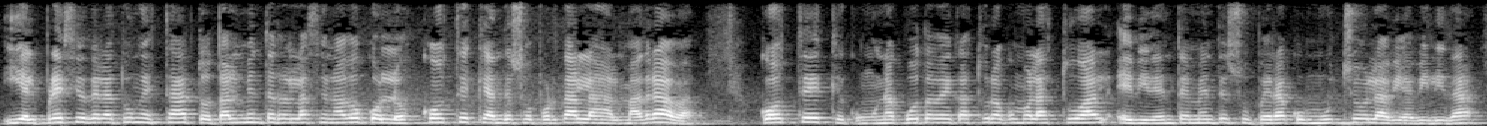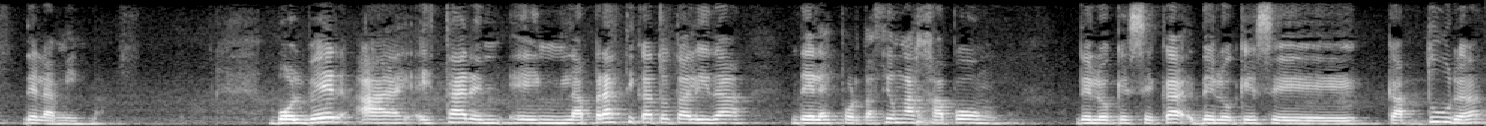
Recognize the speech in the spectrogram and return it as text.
Y el precio del atún está totalmente relacionado con los costes que han de soportar las almadrabas. Costes que con una cuota de captura como la actual evidentemente supera con mucho la viabilidad de la misma. Volver a estar en, en la práctica totalidad de la exportación a Japón de lo que se, de lo que se captura,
